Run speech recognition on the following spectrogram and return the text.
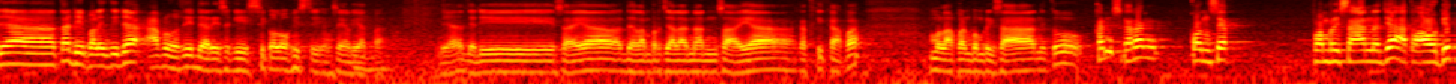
Ya tadi paling tidak apa sih dari segi psikologis sih yang saya lihat pak ya jadi saya dalam perjalanan saya ketika apa melakukan pemeriksaan itu kan sekarang konsep pemeriksaan aja atau audit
